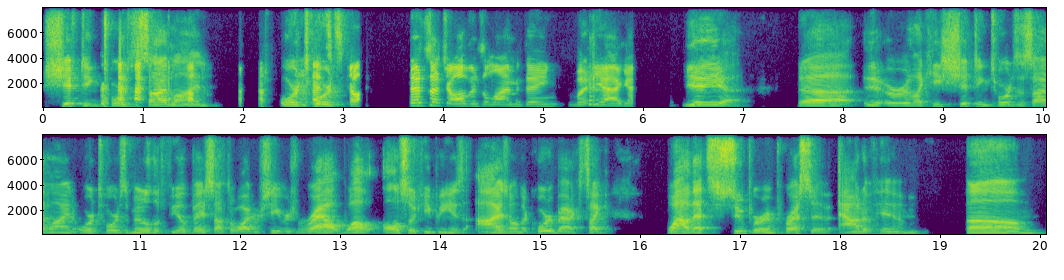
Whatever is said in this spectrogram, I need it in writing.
shifting towards the sideline or towards. That's, that's such an offensive lineman thing, but yeah, I got. Yeah, yeah, uh, or like he's shifting towards the sideline or towards the middle of the field based off the wide receiver's route while also keeping his eyes on the quarterback. It's like, wow, that's super impressive out of him. Um,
